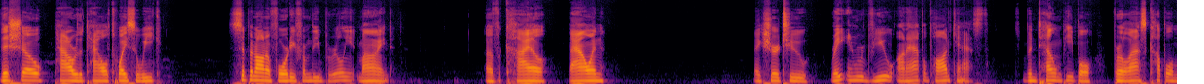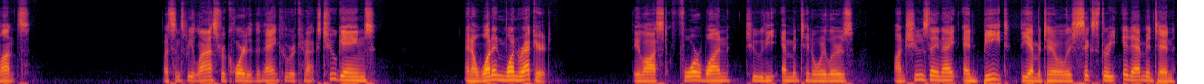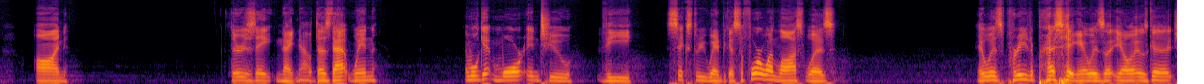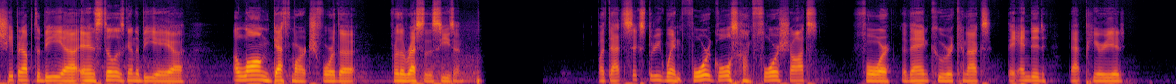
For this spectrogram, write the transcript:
This show, Power the Towel, twice a week, sipping on a 40 from the brilliant mind of Kyle Bowen. Make sure to rate and review on Apple Podcasts. I've been telling people for the last couple of months. But since we last recorded the Vancouver Canucks two games and a one in one record, they lost 4 1 to the Edmonton Oilers on Tuesday night and beat the Edmonton Oilers 6 3 in Edmonton on Thursday night. Now, does that win? And we'll get more into the 6 3 win because the 4 1 loss was it was pretty depressing. It was, uh, you know, it was going to shaping up to be, uh, and it still is going to be a, uh, a long death march for the for the rest of the season. But that six three win, four goals on four shots for the Vancouver Canucks. They ended that period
